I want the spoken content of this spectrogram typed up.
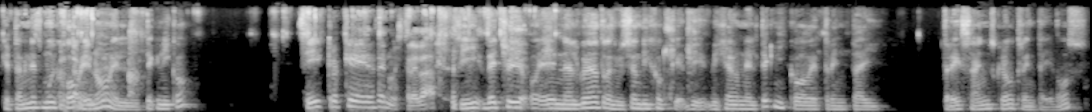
Que también es muy joven, ¿no? El técnico. Sí, creo que es de nuestra edad. Sí, de hecho, en alguna transmisión dijo que dijeron el técnico de 30 y tres años, creo, 32.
